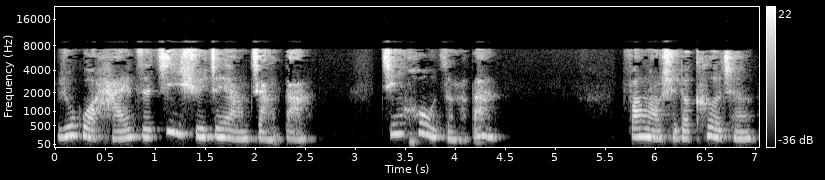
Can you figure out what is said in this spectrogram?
如果孩子继续这样长大，今后怎么办？方老师的课程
